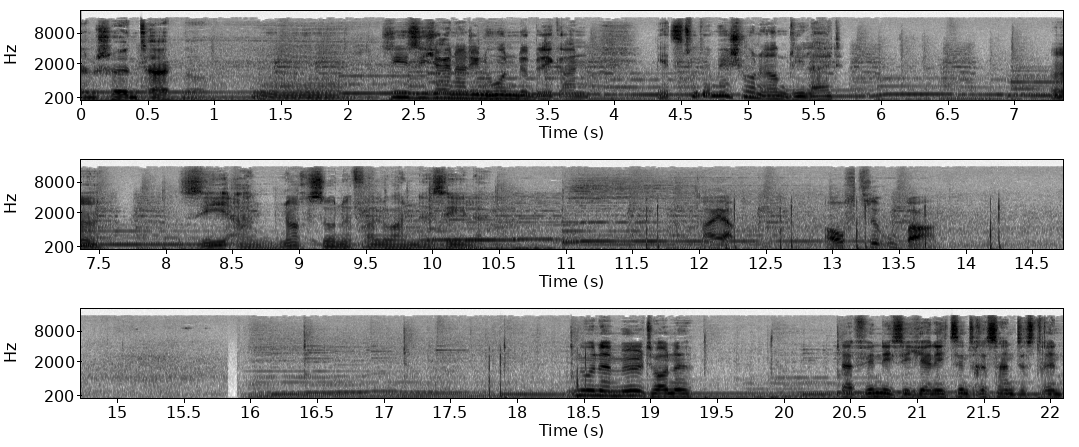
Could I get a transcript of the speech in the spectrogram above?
einen schönen Tag noch. Oh, sieh sich einer den Hundeblick an. Jetzt tut er mir schon irgendwie leid. Ah, sieh an, noch so eine verlorene Seele. Ah ja. Auf zur U-Bahn. Nur eine Mülltonne. Da finde ich sicher nichts Interessantes drin.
